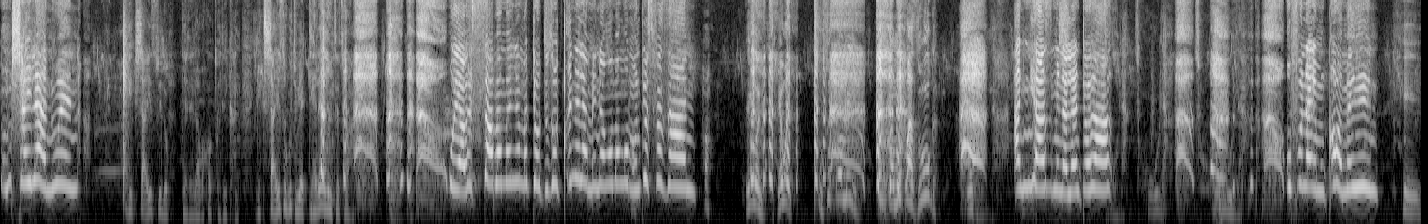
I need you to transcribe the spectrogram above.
ungishayelani wena? Ngikushayisa ilokudelela kwakho cela ikhanda. Ngikushayisa ukuthi uyedelela umthetho wakho. Uyawesaba amanye amadoda uzoqinela mina ngoba ngumuntu wesifazane. ha yeyona yewena usuqomile. Uqoma ubhazuka Angiyazi mina lento yakho. thula thula thula. Ufuna imqome yini? He,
